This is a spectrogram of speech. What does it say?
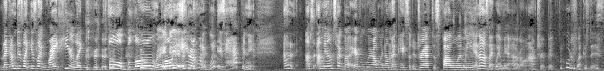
Like I'm just like it's like right here, like full blown right blowing air. I'm like, what is happening? I, I'm, I mean, I'm talking about everywhere I went. I'm like, okay, so the draft is following me, and I was like, wait a minute, hold on, I'm tripping. Who the fuck is this?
